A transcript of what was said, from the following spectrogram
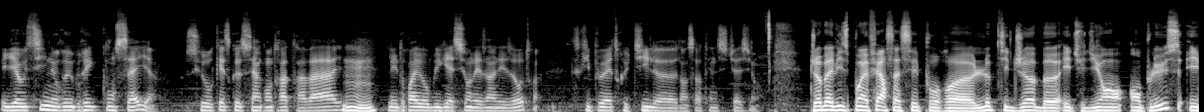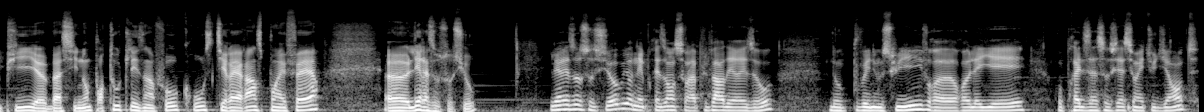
il y a aussi une rubrique conseil sur qu'est-ce que c'est un contrat de travail, mmh. les droits et obligations des uns des autres, ce qui peut être utile euh, dans certaines situations. Jobavis.fr, ça c'est pour euh, le petit job euh, étudiant en plus, et puis bah, sinon pour toutes les infos, crous-reims.fr, les réseaux sociaux, les réseaux sociaux, oui, on est présent sur la plupart des réseaux. Donc vous pouvez nous suivre, euh, relayer auprès des associations étudiantes.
